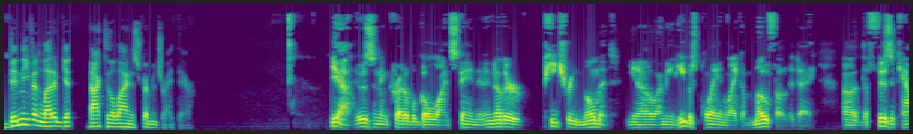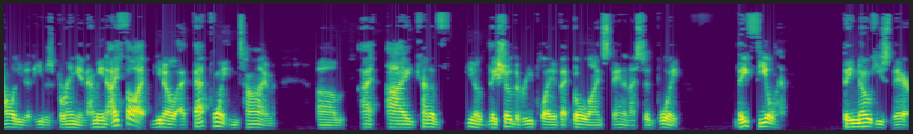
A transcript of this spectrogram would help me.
didn't even let him get back to the line of scrimmage right there. Yeah, it was an incredible goal line stand and another Pitre moment. You know, I mean, he was playing like a mofo today. Uh, the physicality that he was bringing. I mean, I thought, you know, at that point in time, um, I, I kind of, you know, they showed the replay of that goal line stand, and I said, boy, they feel him. They know he's there.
